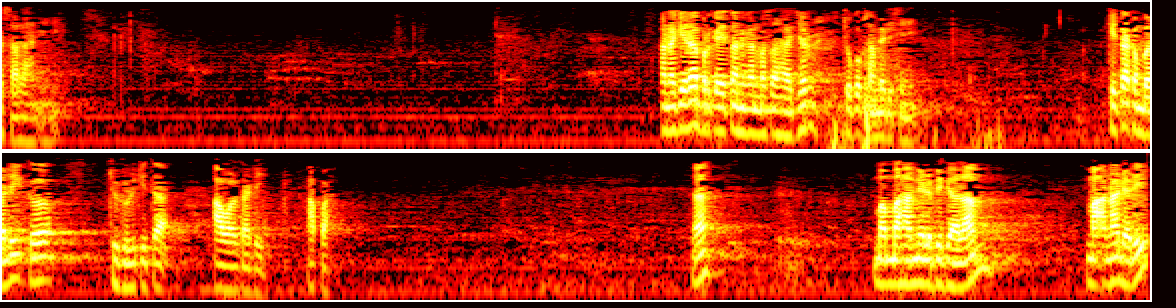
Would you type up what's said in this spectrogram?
kesalahan ini. Anak kira berkaitan dengan masalah hajar cukup sampai di sini. Kita kembali ke judul kita awal tadi. Apa? Hah? Memahami lebih dalam makna dari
